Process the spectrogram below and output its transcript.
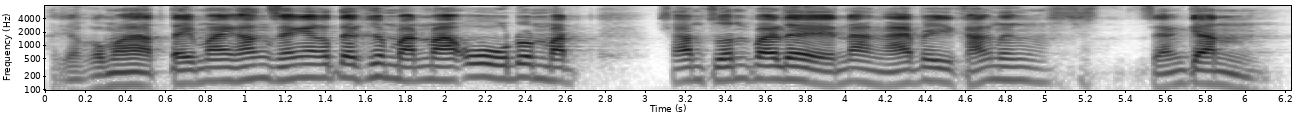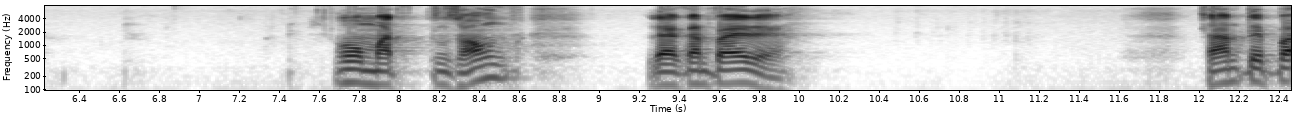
ขยับก็มาเตะมาครั้งแสงยังก็เตะขึ้นหมัดมาโอ้โดนหมัดชานสวนไปเลยหน้าหงายไปอีกครั้งหนึ่งแสงจันโอ้หมัดสองแลกกันไปเลยชานเตะไป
